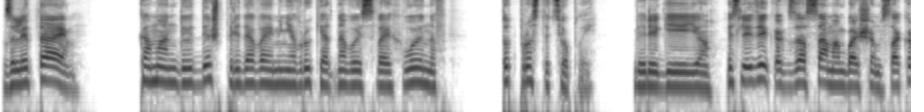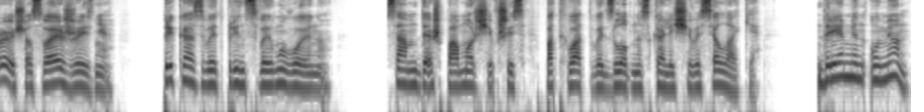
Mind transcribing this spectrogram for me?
«Залетаем», Командует Дэш, передавая меня в руки одного из своих воинов. Тот просто теплый. «Береги ее и следи, как за самым большим сокровищем своей жизни», приказывает принц своему воину. Сам Дэш, поморщившись, подхватывает злобно скалящегося Лаки. Дремлин умен,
